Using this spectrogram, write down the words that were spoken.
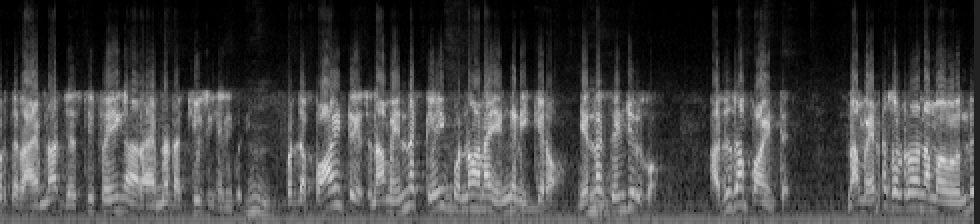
ஒருத்தர் I am not justifying or I am not accusing anybody. But the point is நாம என்ன கிளைம் பண்ணோம் ஆனா எங்க நிக்கிறோம்? என்ன செஞ்சிருக்கோம்? அதுதான் பாயிண்ட் நம்ம என்ன சொல்றோம்? நம்ம வந்து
